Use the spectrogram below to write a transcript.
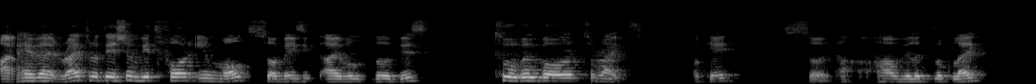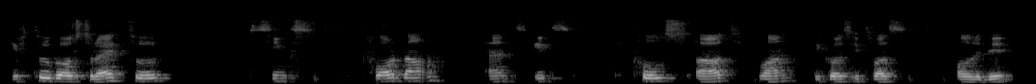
I have a right rotation with 4 involved so basically I will do this. 2 will go to right okay? So how will it look like? If 2 goes to right 2 sinks 4 down and it pulls out 1 because it was already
